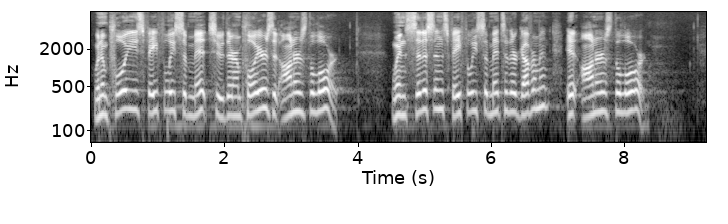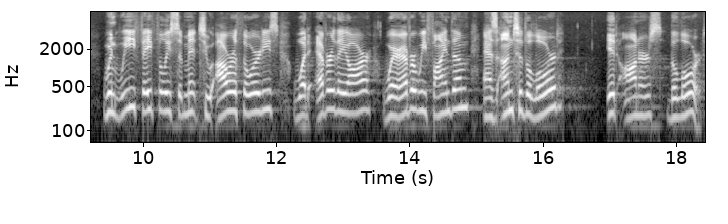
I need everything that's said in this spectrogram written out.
When employees faithfully submit to their employers, it honors the Lord. When citizens faithfully submit to their government, it honors the Lord. When we faithfully submit to our authorities, whatever they are, wherever we find them, as unto the Lord, it honors the Lord.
